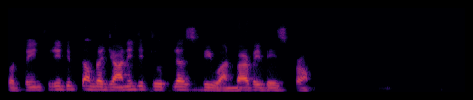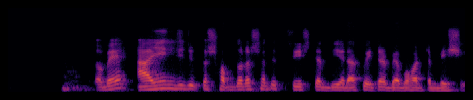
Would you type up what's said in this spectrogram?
করতে ইনফিনিটিভ তো আমরা জানি যে টু প্লাস বি ওয়ান ভার্বে বেস ফ্রম তবে আইএনজি যুক্ত শব্দটার সাথে থ্রি স্টার দিয়ে রাখো, এটার ব্যবহারটা বেশি।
